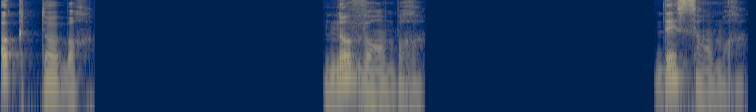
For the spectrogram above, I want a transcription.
octobre, novembre, décembre.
